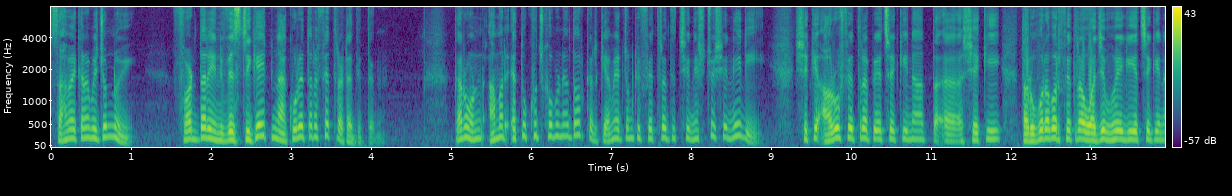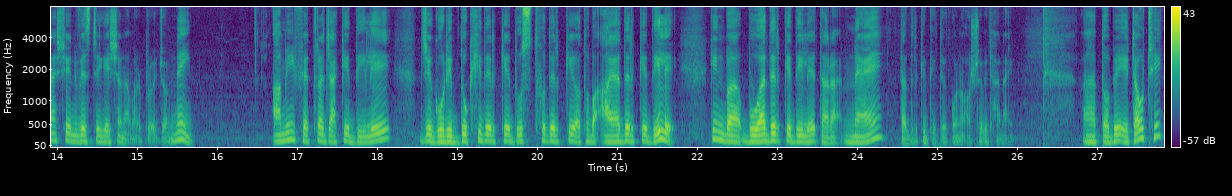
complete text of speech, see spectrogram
সাহাবাইকারামের জন্যই ফার্দার ইনভেস্টিগেট না করে তারা ফেতরাটা দিতেন। কারণ আমার এত খোঁজ খবর নেওয়া দরকার কি? আমি একজনকে ফেতরা দিচ্ছি, নিশ্চয়ই সে নিডি সে কি আরও ফেতরা পেয়েছে কি না? সে কি তার উপর আবার ফেতরা ওয়াজিব হয়ে গিয়েছে কি না? সে ইনভেস্টিগেশন আমার প্রয়োজন নেই। আমি ফেতরা যাকে দিলে, যে গরিব দুঃখীদেরকে, দুস্থদেরকে অথবা আয়াদেরকে দিলে কিংবা বুয়াদেরকে দিলে তারা নেয় তাদেরকে দিতে কোনো অসুবিধা নাই। তবে এটাও ঠিক।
